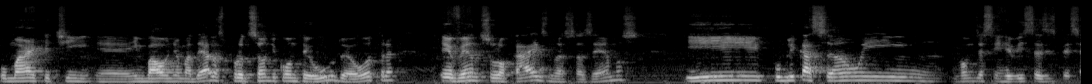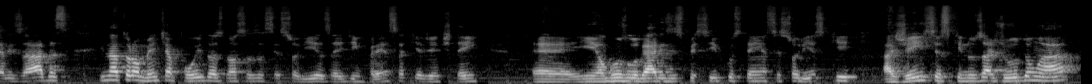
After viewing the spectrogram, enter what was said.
O marketing é, inbound é uma delas, produção de conteúdo é outra, eventos locais nós fazemos e publicação em, vamos dizer assim, revistas especializadas e naturalmente apoio das nossas assessorias aí de imprensa que a gente tem é, em alguns lugares específicos tem assessorias que agências que nos ajudam a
